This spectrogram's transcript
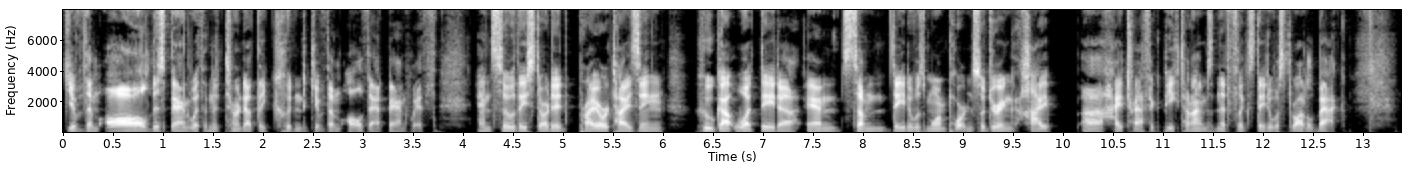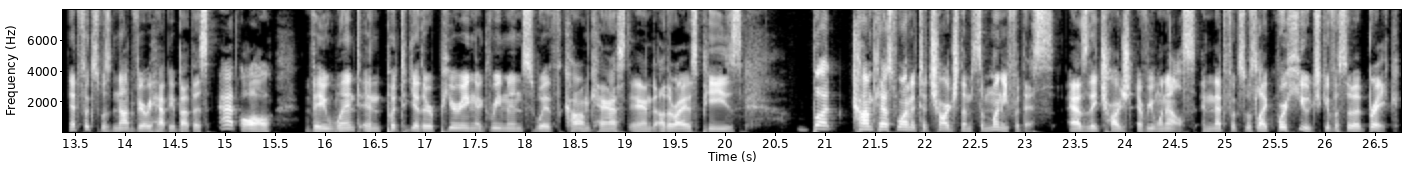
give them all this bandwidth, and it turned out they couldn't give them all that bandwidth. And so they started prioritizing who got what data, and some data was more important. So during high uh, high traffic peak times, Netflix data was throttled back. Netflix was not very happy about this at all. They went and put together peering agreements with Comcast and other ISPs, but Comcast wanted to charge them some money for this, as they charged everyone else. And Netflix was like, We're huge, give us a break.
